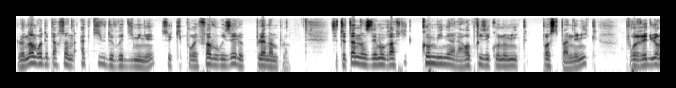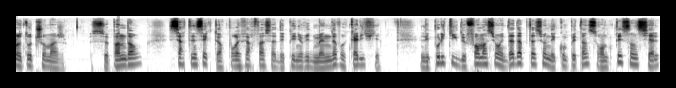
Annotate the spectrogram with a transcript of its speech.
le nombre de personnes actives devrait diminuer, ce qui pourrait favoriser le plein emploi. Cette tendance démographique combinée à la reprise économique post-pandémique pourrait réduire le taux de chômage. Cependant, certains secteurs pourraient faire face à des pénuries de main-d'œuvre qualifiée. Les politiques de formation et d'adaptation des compétences seront essentielles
